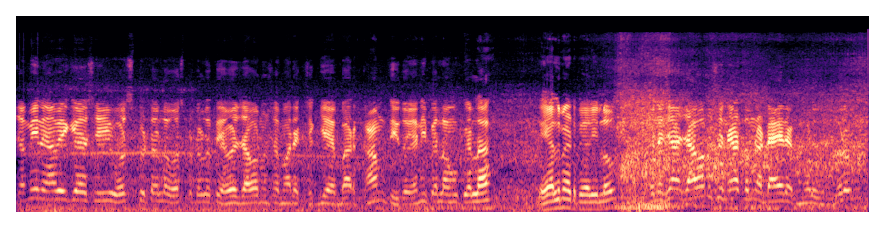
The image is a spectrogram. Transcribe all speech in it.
જમીને આવી ગયા છે હોસ્પિટલ હોસ્પિટલથી હવે જવાનું છે મારે એક જગ્યાએ બહાર કામથી તો એની પહેલાં હું પહેલાં હેલ્મેટ પહેરી લઉં અને જ્યાં જવાનું છે ત્યાં તમને ડાયરેક્ટ મળું બરોબર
